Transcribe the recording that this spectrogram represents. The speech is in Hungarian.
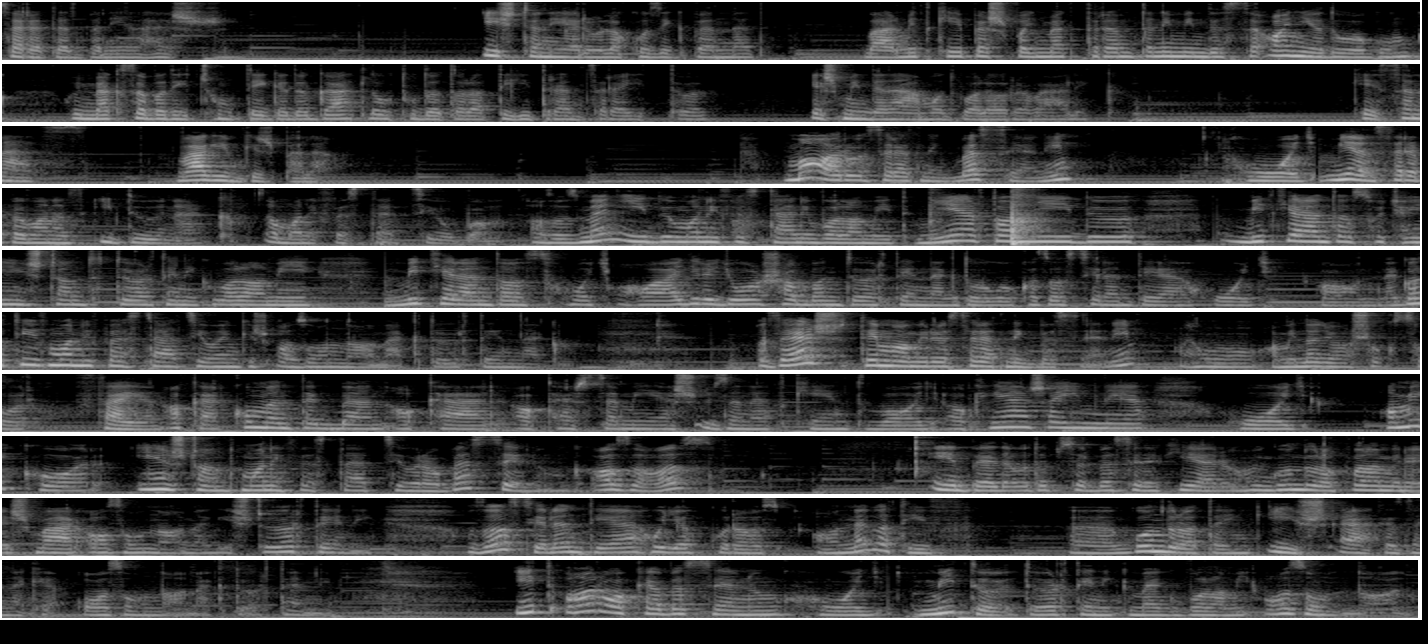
szeretetben élhess. Isteni erő lakozik benned. Bármit képes vagy megteremteni, mindössze annyi a dolgunk, hogy megszabadítsunk téged a gátló tudatalatti hitrendszereittől, és minden álmod valóra válik. Készen állsz? Vágjunk is bele! Ma arról szeretnék beszélni, hogy milyen szerepe van az időnek a manifestációban. Azaz mennyi idő manifestálni valamit, miért annyi idő, mit jelent az, hogyha instant történik valami, mit jelent az, hogy ha egyre gyorsabban történnek dolgok, az azt jelenti el, hogy a negatív manifestációink is azonnal megtörténnek. Az első téma, amiről szeretnék beszélni, ami nagyon sokszor feljön, akár kommentekben, akár, akár személyes üzenetként, vagy a klienseimnél, hogy amikor instant manifestációra beszélünk, azaz, én például többször beszélek ilyenről, hogy gondolok valamire, és már azonnal meg is történik, az azt jelenti el, hogy akkor az, a negatív gondolataink is elkezdenek-e azonnal megtörténni. Itt arról kell beszélnünk, hogy mitől történik meg valami azonnal.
